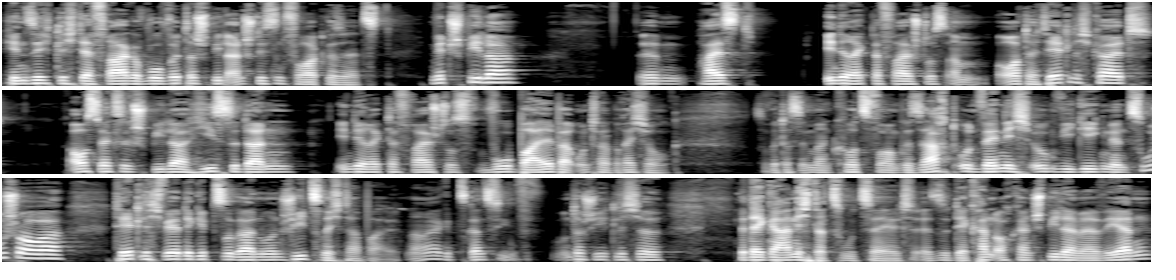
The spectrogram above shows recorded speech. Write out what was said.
hinsichtlich der Frage, wo wird das Spiel anschließend fortgesetzt. Mitspieler ähm, heißt indirekter Freistoß am Ort der Tätigkeit, Auswechselspieler hieße dann indirekter Freistoß, wo Ball bei Unterbrechung. So wird das immer in Kurzform gesagt. Und wenn ich irgendwie gegen einen Zuschauer tätlich werde, gibt es sogar nur einen Schiedsrichterball. Ne? Da gibt es ganz unterschiedliche, der gar nicht dazu zählt. Also der kann auch kein Spieler mehr werden.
